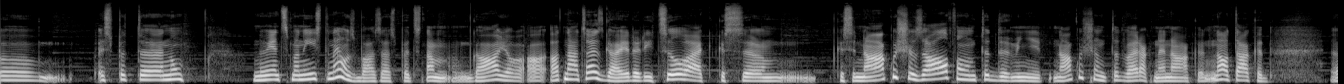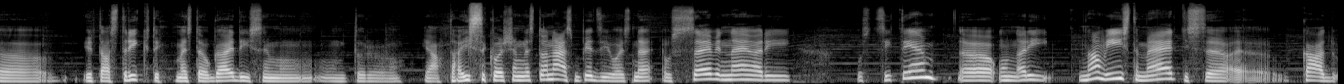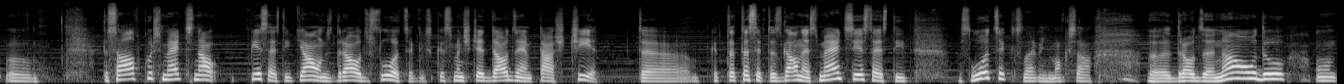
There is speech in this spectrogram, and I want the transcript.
es pat, nu, nu viens man īsti neuzbāzās pēc tam gāju, atnāca aizgāja. Ir arī cilvēki, kas kas ir nākuši uz alfa, un tad viņi ir nākuši, un tad vairāk nenāk. Nav tā, ka uh, ir tā strikti, mēs tevi gaidīsim, un, un tur, uh, jā, tā izsekošana, es to neesmu piedzīvojis ne uz sevi, ne arī uz citiem, uh, un arī nav īsta mērķis uh, kādu. Uh, tas alfa kurs mērķis nav piesaistīt jaunus draugus locekļus, kas man šķiet daudziem tā šķiet. Uh, tas ir tas galvenais mērķis, iesaistīt locekļus, lai viņi maksā uh, draudzē naudu un,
